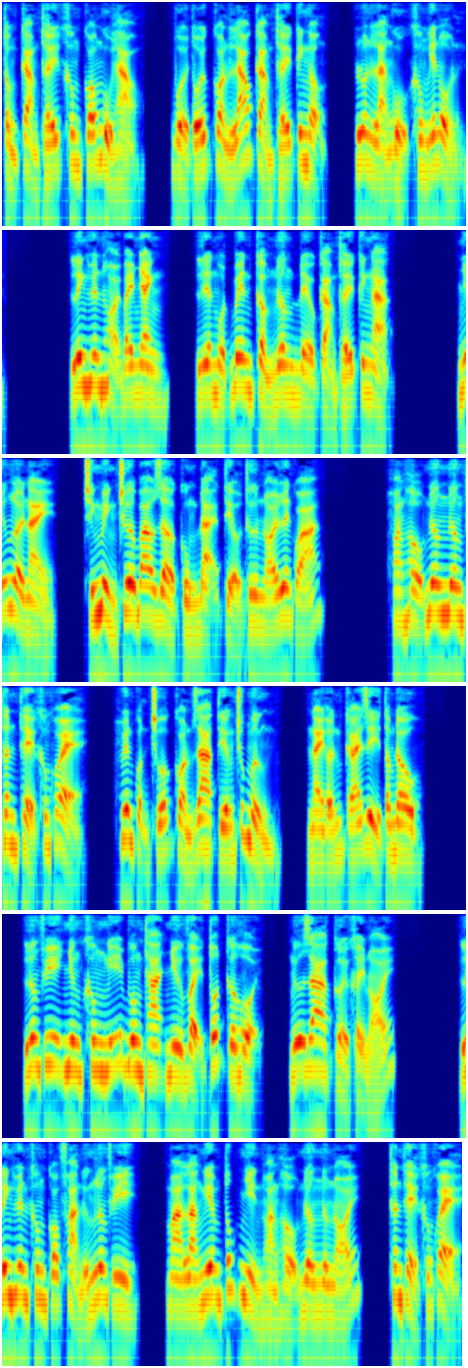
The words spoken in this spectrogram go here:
tổng cảm thấy không có ngủ hảo, buổi tối còn lão cảm thấy kinh ngộng, luôn là ngủ không yên ổn. Linh huyên hỏi bay nhanh, liền một bên cẩm nương đều cảm thấy kinh ngạc. Những lời này, chính mình chưa bao giờ cùng đại tiểu thư nói lên quá. Hoàng hậu nương nương thân thể không khỏe, huyên quận chúa còn ra tiếng chúc mừng, này ấn cái gì tâm đâu. Lương Phi nhưng không nghĩ buông tha như vậy tốt cơ hội, ngữ ra cười khẩy nói. Linh huyên không có phản ứng Lương Phi, mà là nghiêm túc nhìn Hoàng hậu nương nương nói, thân thể không khỏe,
